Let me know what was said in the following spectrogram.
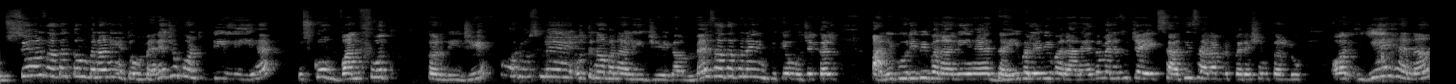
उससे और ज़्यादा कम बनानी है तो मैंने जो क्वांटिटी ली है, उसको वन फोर्थ कर दीजिए और उसमें उतना बना लीजिएगा। मैं ज़्यादा बनाई हूँ क्योंकि मुझे कल पानी पूरी भी बनानी है, दही भले भी बनाने हैं तो मैंने सोचा एक साथ ही सारा प्रिपरेशन कर लू। और ये है ना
